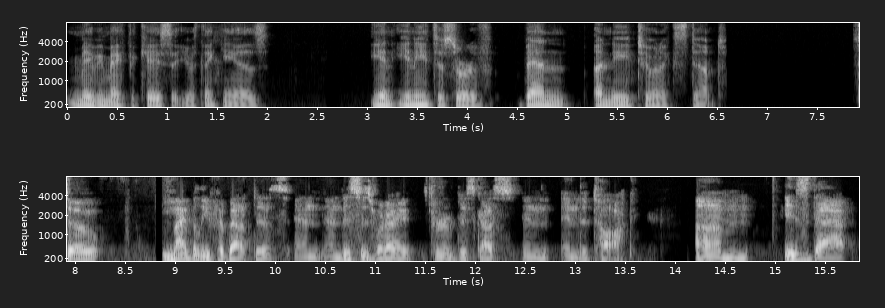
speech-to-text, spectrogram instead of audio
maybe make the case that your thinking is you, you need to sort of bend a knee to an extent. So my belief about this, and and this is what I sort of discuss in in the talk, um, is that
